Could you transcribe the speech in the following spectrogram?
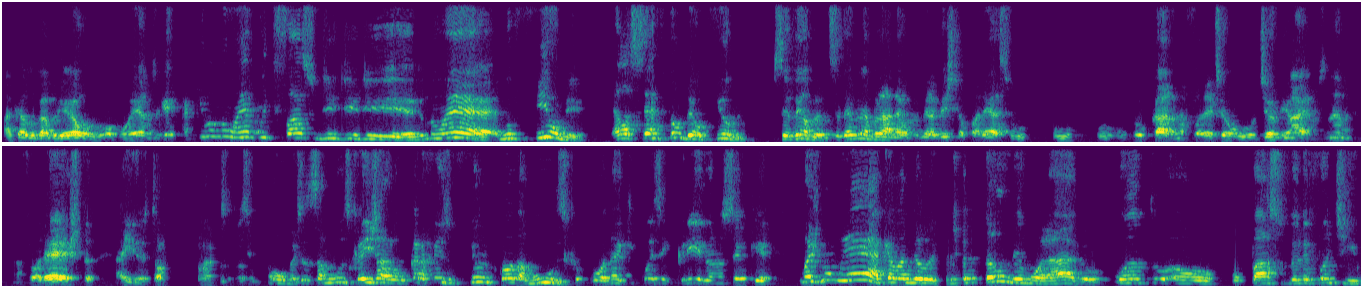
aquela do Gabriel Oboé, aquilo não é muito fácil de, de, de, Não é. No filme, ela serve tão bem o filme. Você lembra? Você deve lembrar, né? A primeira vez que aparece o, o, o, o cara na floresta é o Jeremy Irons, né? Na floresta. Aí você fala assim, pô, mas essa música aí já. O cara fez o um filme por causa da música, pô, né? Que coisa incrível, não sei o quê. Mas não é aquela melodia tão memorável quanto o, o passo do elefantinho.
